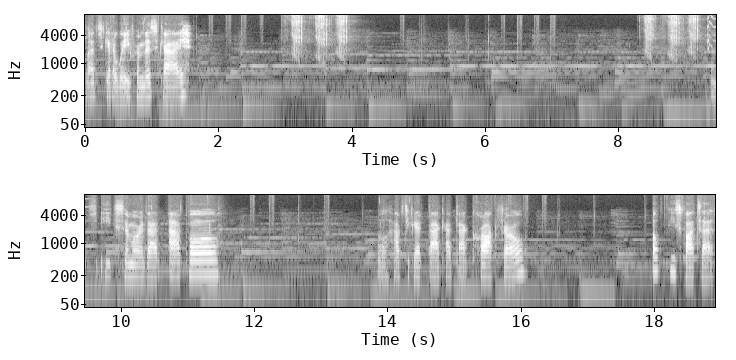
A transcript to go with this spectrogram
Let's get away from this guy. Let's eat some more of that apple. We'll have to get back at that croc though. Oh, he spots us.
